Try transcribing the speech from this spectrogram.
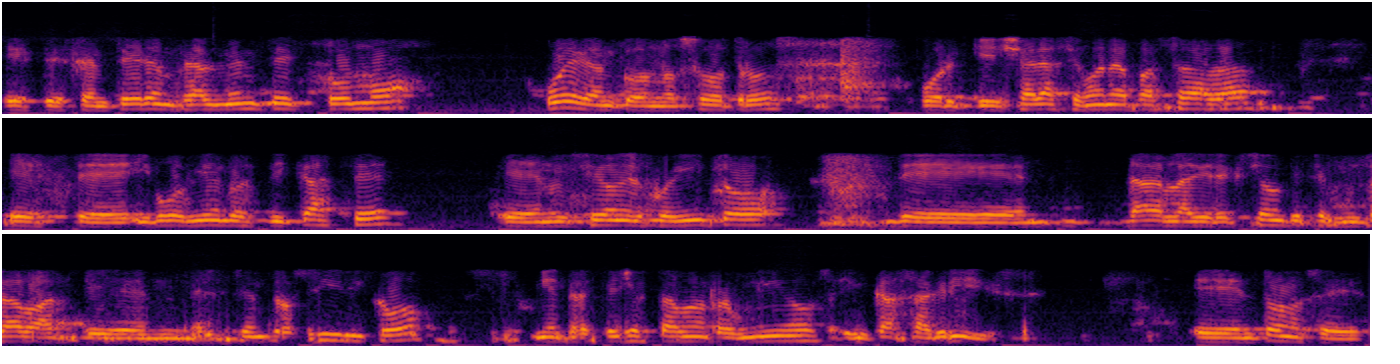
este, se enteren realmente cómo juegan con nosotros, porque ya la semana pasada, este, y vos bien lo explicaste, eh, nos hicieron el jueguito de dar la dirección que se juntaban en el centro cívico, mientras que ellos estaban reunidos en Casa Gris. Eh, entonces,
